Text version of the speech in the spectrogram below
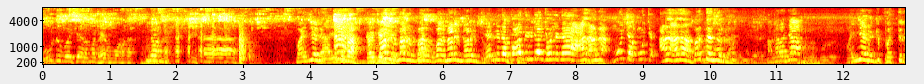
வீட்டு போய் சேர மாட்டேன் பையன். ஏட்டப்பா, கவிச்சடி. பாக்குறேன் பாக்குறேன் பாக்குறேன் பாக்குறேன் நடக்கு நடக்கு என்னத பாத்துக்கிட்டே சொல்லுங்க. மூஞ்ச மூஞ்ச. அதான் பார்த்தேன் சொல்றேன் மகாராஜா. பையனுக்கு பத்துல.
